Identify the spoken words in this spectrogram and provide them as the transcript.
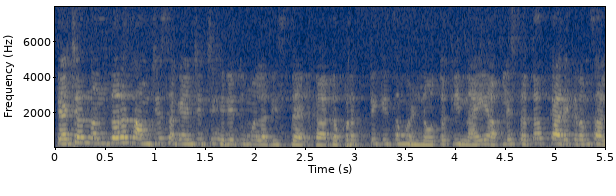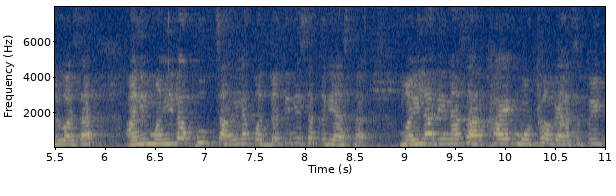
त्याच्यानंतरच आमचे सगळ्यांचे चेहरे तुम्हाला दिसत आहेत का? तर प्रत्येकीचं म्हणणं होतं की नाही आपले सतत कार्यक्रम चालू असतात आणि महिला खूप चांगल्या पद्धतीने सक्रिय असतात. महिला दिनासारखा एक मोठं व्यासपीठ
